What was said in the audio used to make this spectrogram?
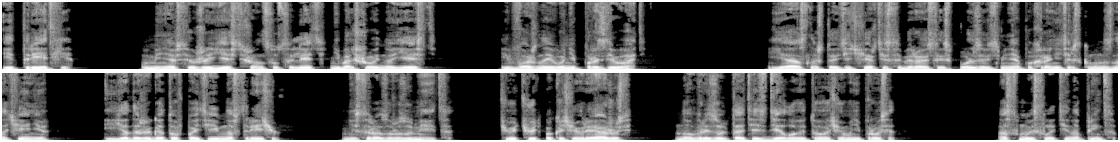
И третье. У меня все же есть шанс уцелеть, небольшой, но есть и важно его не прозевать. Ясно, что эти черти собираются использовать меня по хранительскому назначению, и я даже готов пойти им навстречу. Не сразу, разумеется. Чуть-чуть покочевряжусь, но в результате сделаю то, о чем они просят. А смысл идти на принцип?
